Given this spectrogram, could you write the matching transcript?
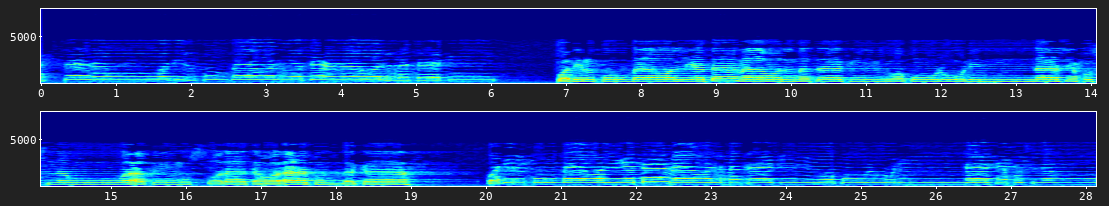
إِحْسَانًا وَذِي الْقُرْبَىٰ وَالْيَتَامَىٰ وَالْمَسَاكِينِ. وذي القربى واليتامى والمساكين وقولوا للناس حسنا وأقيموا الصلاة وآتوا الزكاة. وذي القربى واليتامى والمساكين وقولوا للناس حسنا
